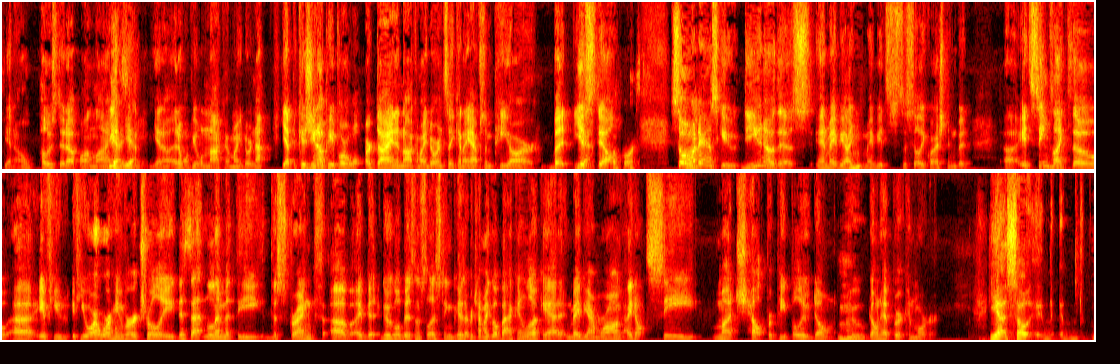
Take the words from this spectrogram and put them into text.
you know, posted up online. Yeah, yeah. You know, I don't want people to knock on my door. Not yeah, because you know people are, are dying to knock on my door and say, "Can I have some PR?" But you yeah, still, of course. So right. I want to ask you: Do you know this? And maybe I mm-hmm. maybe it's a silly question, but uh, it seems like though, uh, if you if you are working virtually, does that limit the the strength of a Google business listing? Because every time I go back and look at it, and maybe I'm wrong, I don't see much help for people who don't mm-hmm. who don't have brick and mortar. Yeah, so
